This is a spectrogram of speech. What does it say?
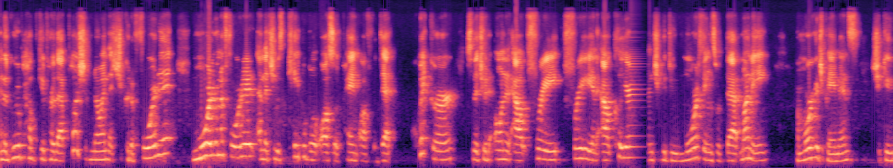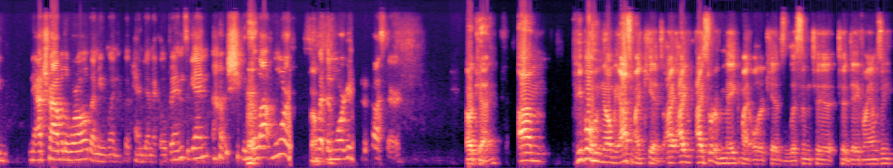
and the group helped give her that push of knowing that she could afford it, more than afford it, and that she was capable also of paying off the debt quicker so that she would own it out free, free and out clear, and she could do more things with that money, her mortgage payments. She could now travel the world. I mean, when the pandemic opens again, she can do a lot more what the mortgage would cost her. Okay. Um, people who know me, ask my kids. I, I, I sort of make my older kids listen to to Dave Ramsey.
